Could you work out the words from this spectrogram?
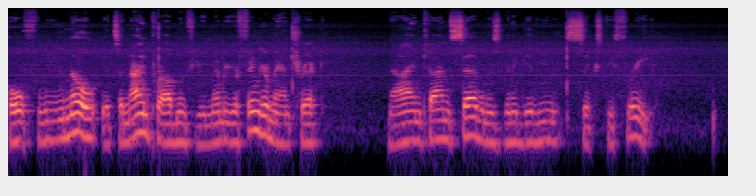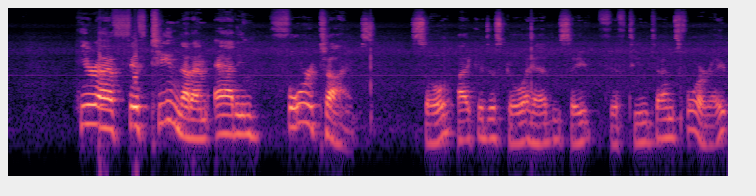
Hopefully you know it's a 9 problem if you remember your finger man trick. 9 times 7 is going to give you 63. Here I have 15 that I'm adding 4 times. So I could just go ahead and say 15 times 4, right?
